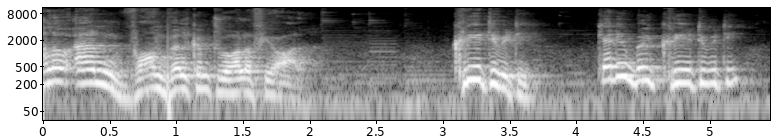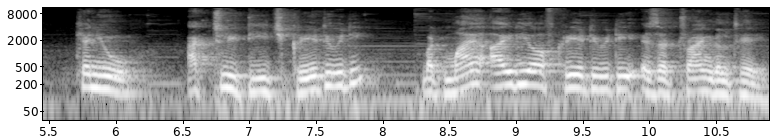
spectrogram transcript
Hello and warm welcome to all of you all. Creativity. Can you build creativity? Can you actually teach creativity? But my idea of creativity is a triangle theory.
